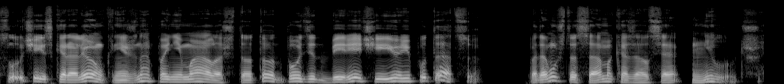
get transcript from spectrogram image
В случае с королем княжна понимала, что тот будет беречь ее репутацию, потому что сам оказался не лучше.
